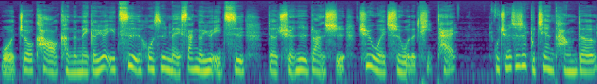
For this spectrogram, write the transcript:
我就靠可能每个月一次，或是每三个月一次的全日断食去维持我的体态。我觉得这是不健康的。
